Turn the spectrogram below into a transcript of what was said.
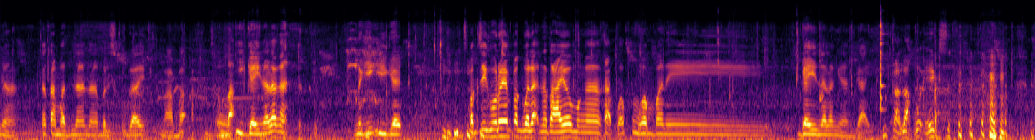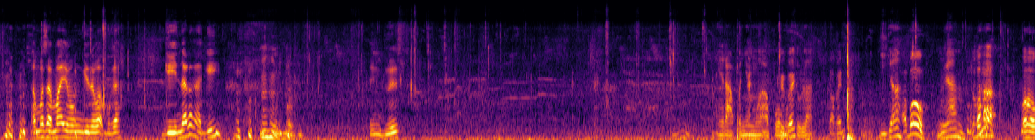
niya, natamad na na Baliskugay. Maba. Oh, Ba- igay na lang ah. Naging igay. Pag siguro yan, pag wala na tayo, mga kapwa-puhan pa ni gay na lang yan, gay. Kala ko ex. Ang masama yung ginawa mo ka. Gay na lang ah, gay. English. Hirapan yung mga apo Okay. magsulat. Bakit? Hindi ah. Abo! Yan. Ba? Wow!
